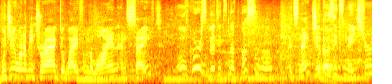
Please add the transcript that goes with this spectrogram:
Would you want to be dragged away from the lion and saved? Of course, but it's not possible It's nature, though. because it's nature.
